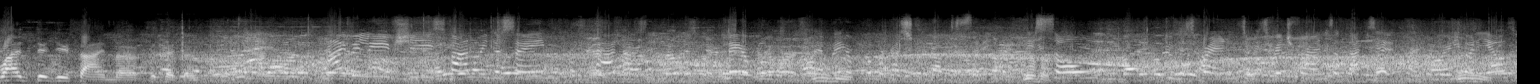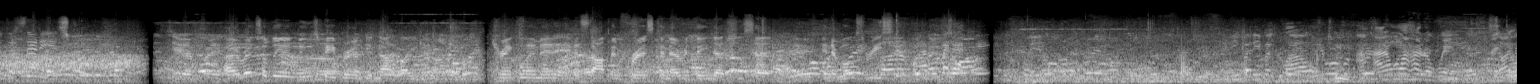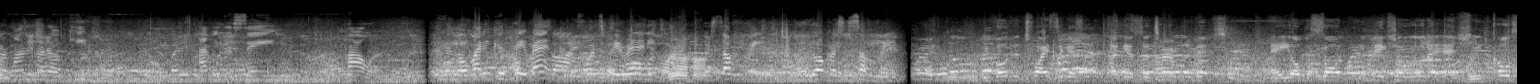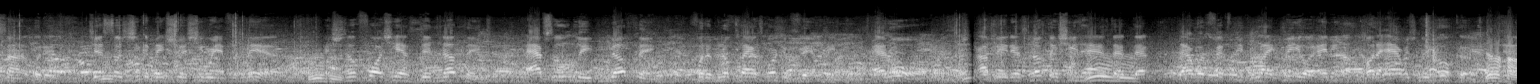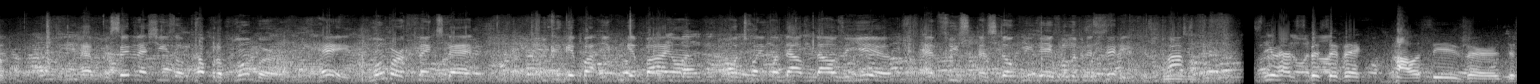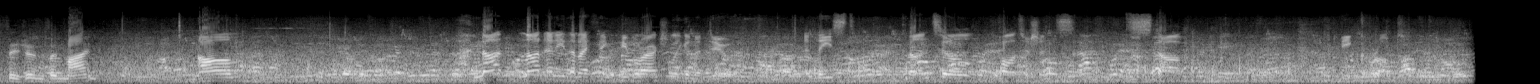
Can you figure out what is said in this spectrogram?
why did you sign the petition? I believe she's following the same path as Mayor Bloomberg. And mm-hmm. Mayor Bloomberg has screwed up the city. He uh-huh. sold to his friends, to his rich friends, and that's it. Or anybody mm. else in the city is screwed. I read something in the newspaper and did not like it. Drink limit and the stop and frisk and everything that she said in the most recent. Anybody but I, I don't want her to win. I don't want her to keep having the same power. Nobody can pay rent, afford to pay rent anymore. Uh-huh. We're suffering. New Yorkers are suffering. We voted twice against against the term limits, and he oversaw it. He made sure wrote it, and she co-signed with it, just so she could make sure she ran for mayor. And so far, she has did nothing, absolutely nothing, for the middle class working family at all. I mean, there's nothing she has that that that would fit people like me or any or the average New Yorker. Uh-huh. And considering that she's a couple of Bloomberg, hey, Bloomberg thinks that you can get by, you can get by on on twenty one thousand dollars a year and see, and still be able to live in the city. It's impossible. Do you have specific policies or decisions in mind? Um, not not any that I think people are actually going to do. At least not until politicians stop being corrupt.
